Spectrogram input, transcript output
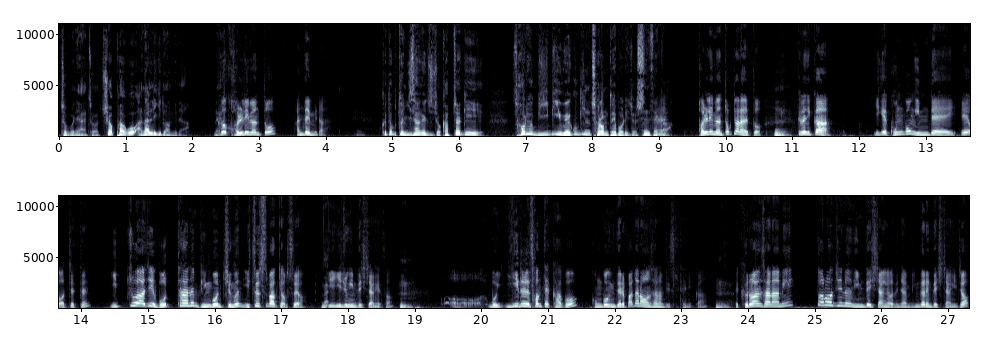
저 뭐냐 저 취업하고 안 알리기도 합니다. 네. 그거 걸리면 또 안 됩니다. 그때부터는 이상해지죠. 갑자기 서류 미비 외국인처럼 돼버리죠 신세가. 네. 걸리면 쫓겨나요 또. 음. 그러니까 이게 공공 임대에 어쨌든 입주하지 못하는 빈곤층은 있을 수밖에 없어요. 이 이중임대 시장에서. 음. 어, 뭐 일을 선택하고 공공임대를 빠져나온 사람도 있을 테니까. 음. 그러한 사람이 떨어지는 임대 시장이 어디냐? 민간 임대 시장이죠.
